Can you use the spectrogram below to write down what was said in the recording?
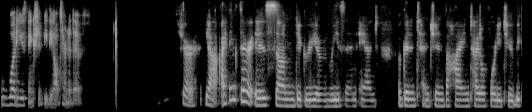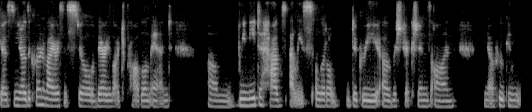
what do you think should be the alternative? Sure. Yeah, I think there is some degree of reason and a good intention behind Title 42 because you know the coronavirus is still a very large problem and um, we need to have at least a little degree of restrictions on you know who can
